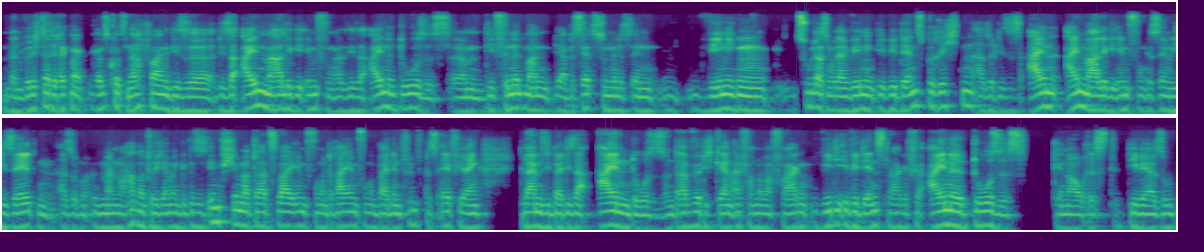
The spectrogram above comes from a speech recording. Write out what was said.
Dann würde ich da direkt mal ganz kurz nachfragen, diese, diese einmalige Impfung, also diese eine Dosis, ähm, die findet man ja bis jetzt zumindest in wenigen Zulassungen oder in wenigen Evidenzberichten. Also dieses ein, einmalige Impfung ist irgendwie selten. Also man hat natürlich ein gewisses Impfschema da, zwei Impfungen, drei Impfungen. Bei den fünf bis elfjährigen bleiben sie bei dieser einen Dosis. Und da würde ich gerne einfach nochmal fragen, wie die Evidenzlage für eine Dosis genau ist, die wir ja so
